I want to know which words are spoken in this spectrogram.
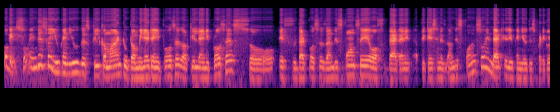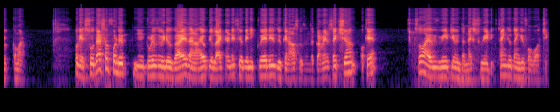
Okay so in this way you can use this kill command to terminate any process or kill any process. So if that process is unresponsive or that any application is unresponsive so in that case you can use this particular command. Okay so that's all for the mm, today's video guys and i hope you liked and if you have any queries you can ask us in the comment section okay? So i will meet you in the next video. Thank you thank you for watching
